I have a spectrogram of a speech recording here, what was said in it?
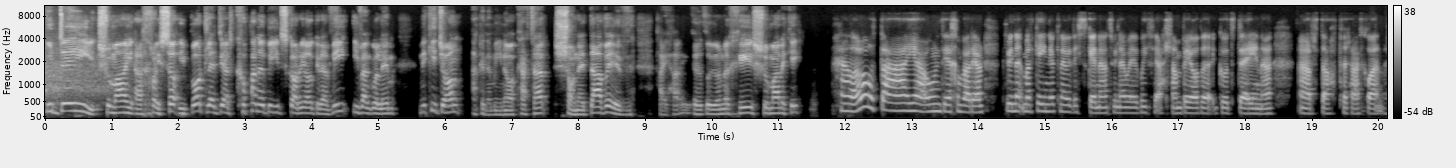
Good day, siwmai a chroeso i bodlediad Cwpan y Byd Sgorio gyda fi, Ifan Gwilym, Nicky John ac yn ymuno Catar, Sione Dafydd. Hai, hai, y ddwy o'n chi, siwma Nicky? Helo, da iawn, diolch yn fawr iawn. Mae'r geiniog newydd ddisgyn na, dwi'n newydd weithio allan be oedd y good day na ar dop y rhaglen.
